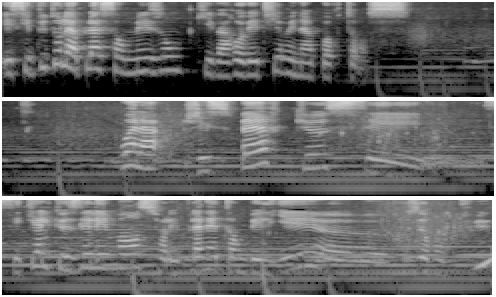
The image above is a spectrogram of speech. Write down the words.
et c'est plutôt la place en maison qui va revêtir une importance. Voilà, j'espère que ces, quelques éléments sur les planètes en bélier vous auront plu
